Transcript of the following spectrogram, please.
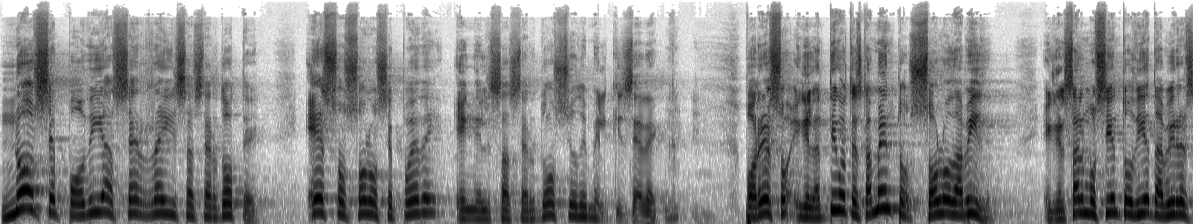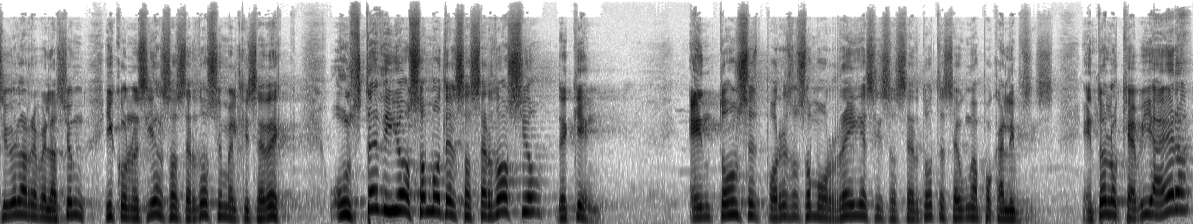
No se podía ser rey y sacerdote. Eso solo se puede en el sacerdocio de Melquisedec. Por eso en el Antiguo Testamento solo David. En el Salmo 110 David recibió la revelación y conocía el sacerdocio de Melquisedec. Usted y yo somos del sacerdocio de quién? Entonces por eso somos reyes y sacerdotes según Apocalipsis. Entonces lo que había era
